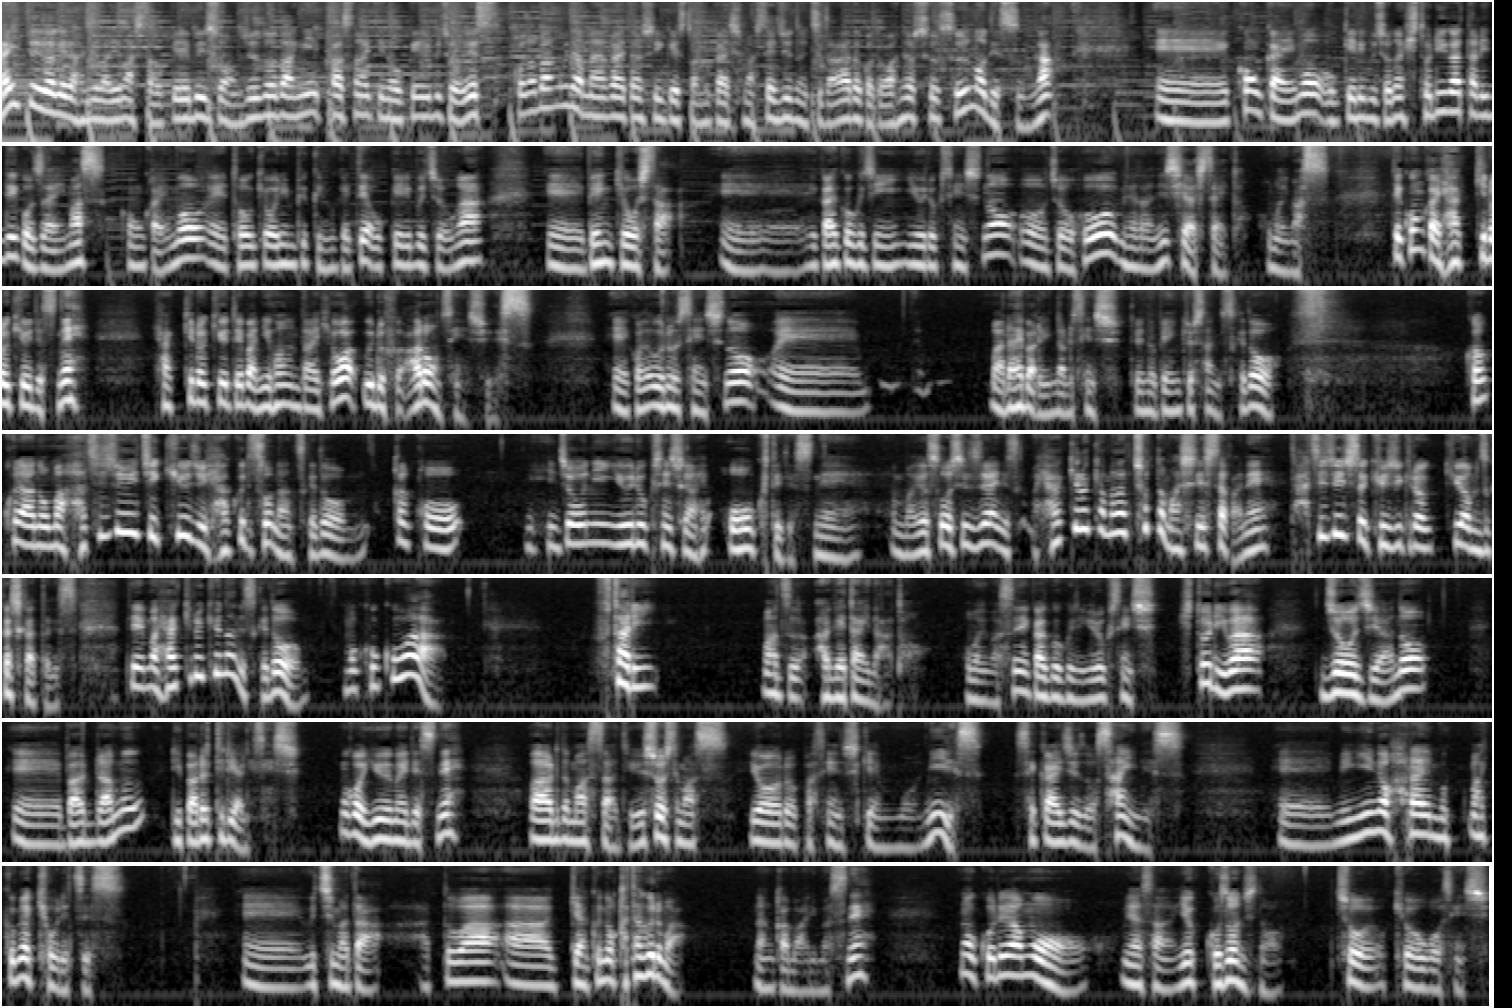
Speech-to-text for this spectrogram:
はい、というわけで始まりました、オケルビジョン柔道団にパーソナリティのオケル部長です。この番組では毎回楽しいゲストを迎えしまして、柔道についてあることをお話をするのですが、えー、今回もオケル部長の一人語りでございます。今回も、え、東京オリンピックに向けてオケル部長が、えー、勉強した、え外国人有力選手の情報を皆さんにシェアしたいと思います。で、今回100キロ級ですね。100キロ級といえば日本代表はウルフ・アロン選手です。えこのウルフ選手の、えーまあ、ライバルになる選手というのを勉強したんですけど、これあの、まあ、81、90、100でそうなんですけど、こう、非常に有力選手が多くてですね、まあ、予想しづらいんですが、100キロ級はまだちょっとマシでしたかね。81と90キロ級は難しかったです。で、まあ、100キロ級なんですけど、もうここは、2人、まず上げたいなと思いますね。外国人有力選手。1人は、ジョージアの、えー、バルラム・リパルティリアニ選手。もうこれ有名ですね。ワールドマスターズ優勝してます。ヨーロッパ選手権も2位です。世界柔道3位です。えー、右の払い巻き込みは強烈です。えー、内股、あとはあ逆の肩車なんかもありますね。もうこれはもう皆さんよくご存知の超強豪選手。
